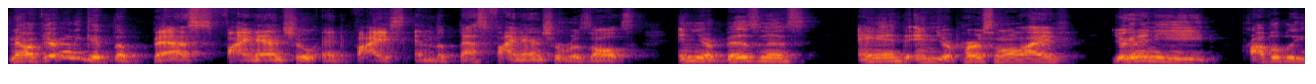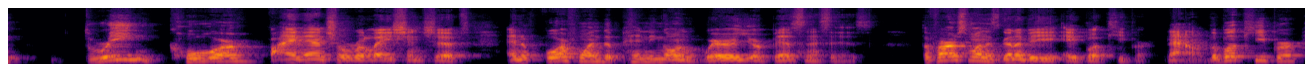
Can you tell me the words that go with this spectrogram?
Now, if you're going to get the best financial advice and the best financial results in your business and in your personal life, you're going to need probably three core financial relationships and a fourth one depending on where your business is. The first one is going to be a bookkeeper. Now, the bookkeeper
